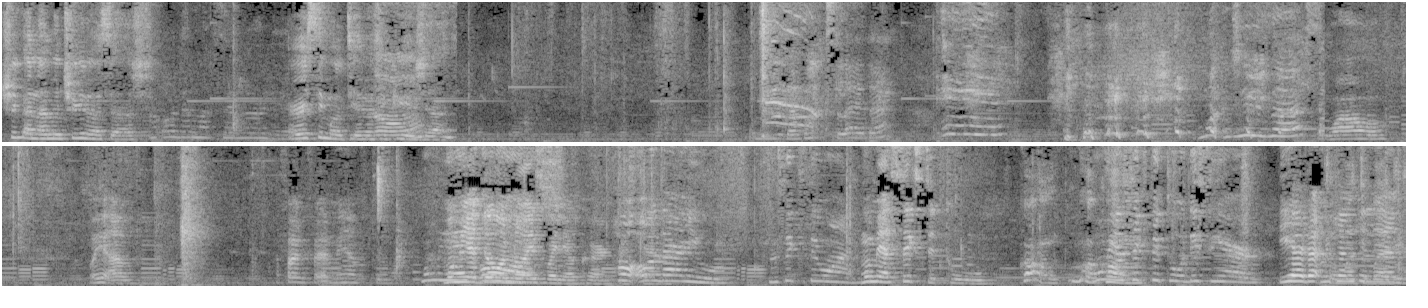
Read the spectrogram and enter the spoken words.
trigonometry, you know, Sash. Oh, that must say earlier. Very simultaneous No. equation. Use a backslider. What, Jesus? Wow. What you have? I thought if I may have to. Mommy, Mommy, you don't know is when you're current. How old are you? I'm 61. Mommy, I'm 62. Come, come, Mommy, I'm come. 62 this year. Yeah, that we So can calculate.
